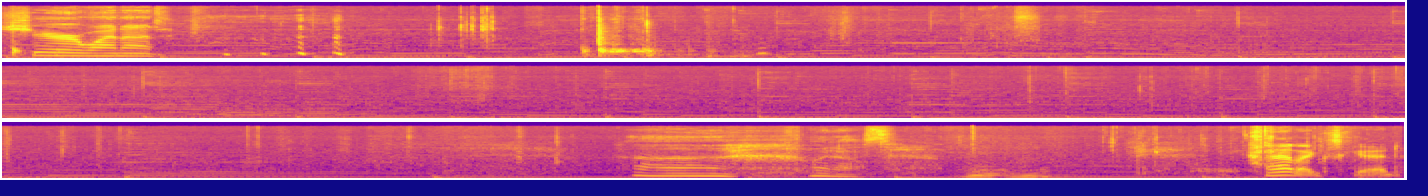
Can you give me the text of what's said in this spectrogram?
Sure, why not? Uh, what else? That looks good.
